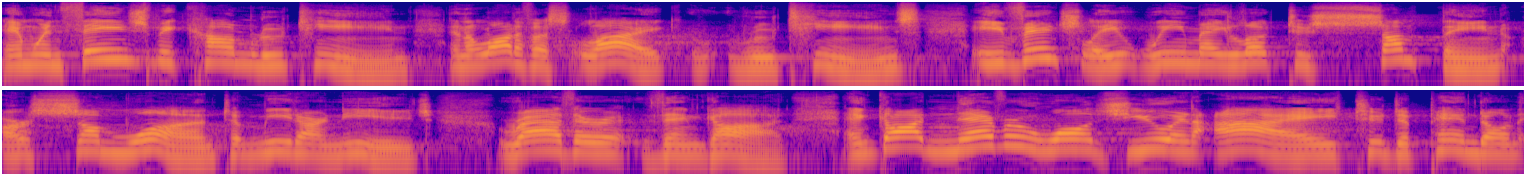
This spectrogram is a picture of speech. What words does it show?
and when things become routine, and a lot of us like routines, eventually we may look to something or someone to meet our needs rather than God. And God never wants you and I to depend on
